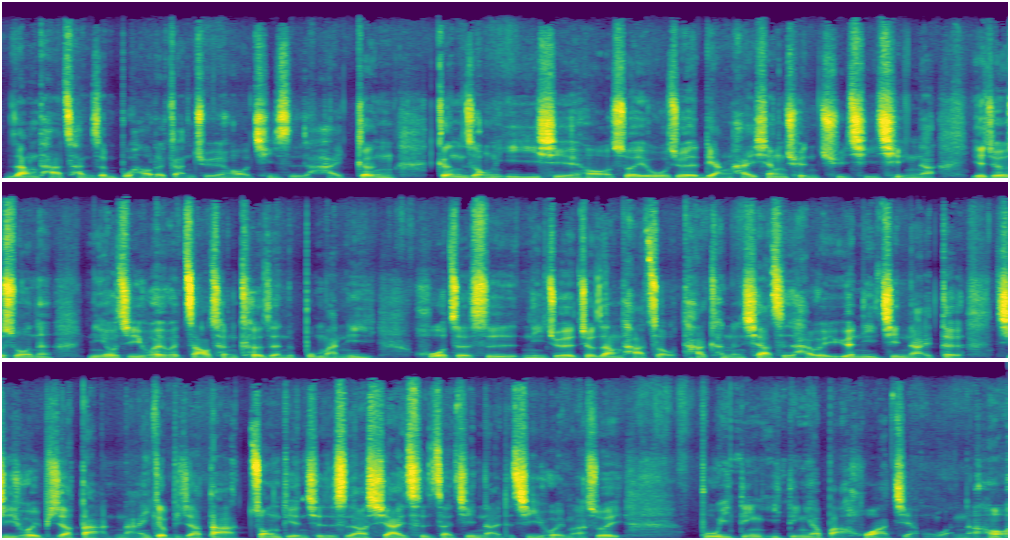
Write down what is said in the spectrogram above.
让他产生不好的感觉哦，其实还更更容易一些哦。所以我觉得两害相权取其轻啊，也就是说呢，你有机会会造成客人的不满意，或者是你觉得就让他走，他可能下次还会愿意进来的机会比较大，哪一个比较大？重点其实是要下一次再进来的机会嘛，所以。不一定一定要把话讲完，然后，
